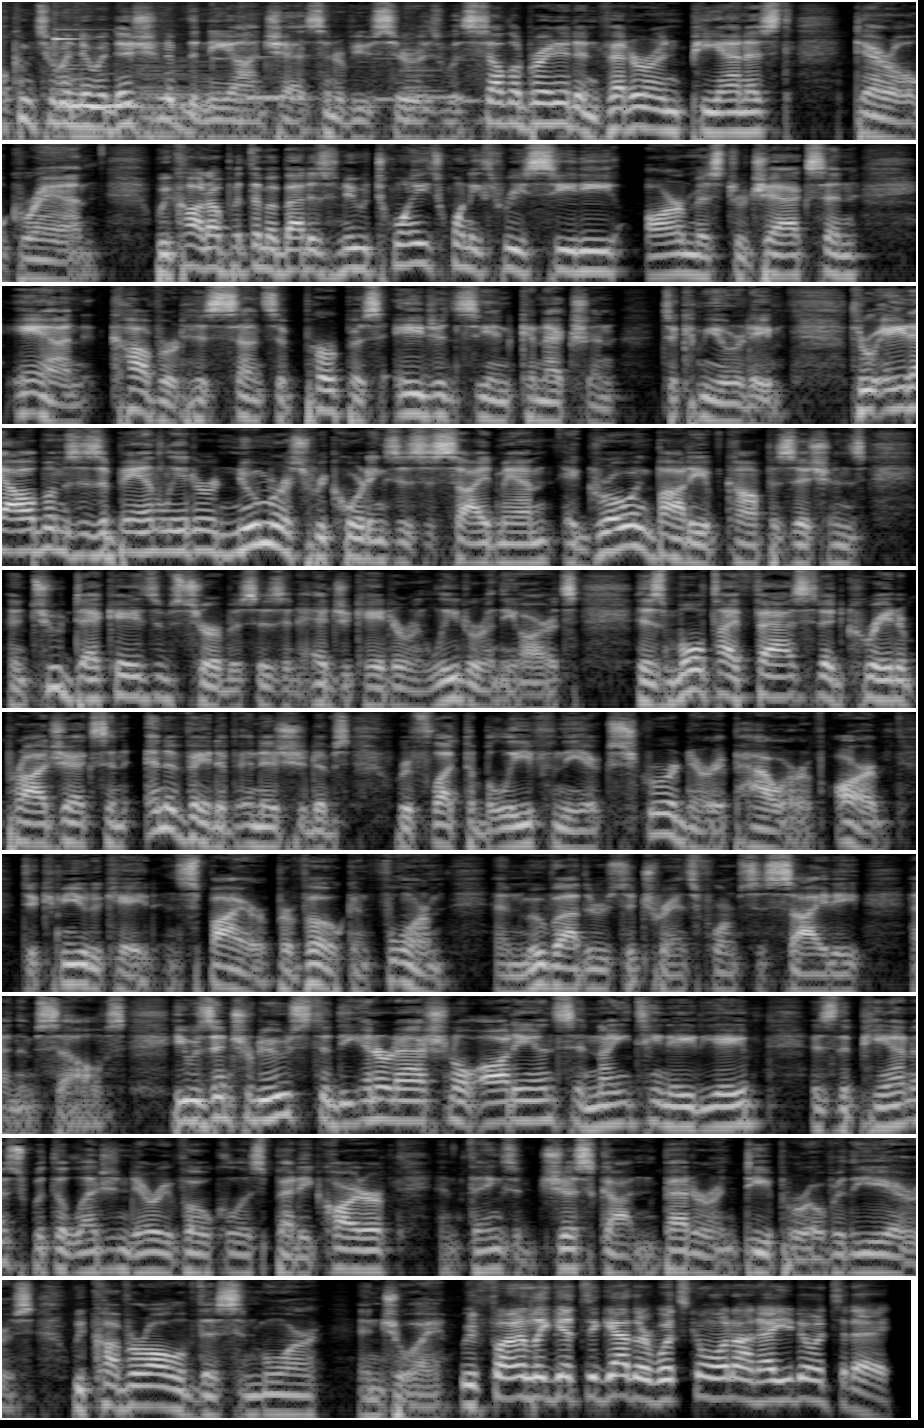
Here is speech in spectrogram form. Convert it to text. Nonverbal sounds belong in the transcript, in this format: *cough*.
Welcome to a new edition of the Neon Jazz interview series with celebrated and veteran pianist Darrell Grant. We caught up with him about his new 2023 CD, Our Mr. Jackson, and covered his sense of purpose, agency, and connection to community. Through eight albums as a band leader, numerous recordings as a sideman, a growing body of compositions, and two decades of service as an educator and leader in the arts, his multifaceted creative projects and innovative initiatives reflect a belief in the extraordinary power of art to communicate, inspire, provoke, inform, and move others to transform society and themselves. He was introduced to the international audience in 1988 as the pianist with the legendary vocalist Betty Carter, and things have just gotten better and deeper over the years. We cover all of this and more. Enjoy. We finally get together. What's going on? How you doing today?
